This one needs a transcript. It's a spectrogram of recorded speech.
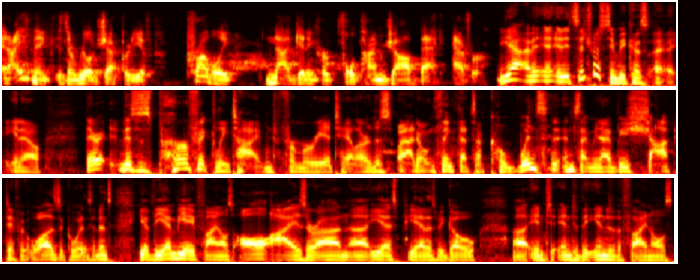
and I think is in real jeopardy of probably not getting her full time job back ever. Yeah, I mean, it's interesting because uh, you know there, this is perfectly timed for Maria Taylor. This, I don't think that's a coincidence. I mean, I'd be shocked if it was a coincidence. You have the NBA Finals. All eyes are on uh, ESPN as we go uh, into into the into the finals.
